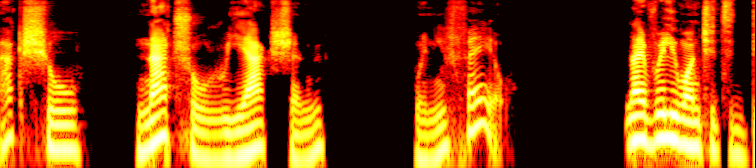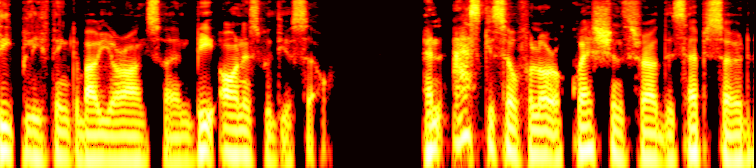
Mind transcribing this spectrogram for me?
actual natural reaction when you fail? And I really want you to deeply think about your answer and be honest with yourself. And ask yourself a lot of questions throughout this episode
